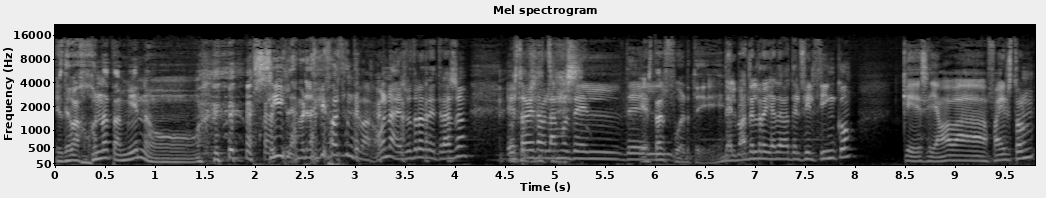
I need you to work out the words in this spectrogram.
¿Es de bajona también o...? Sí, la verdad que es bastante bajona, es otro retraso. Esta vez hablamos del, del, Esta es fuerte, ¿eh? del Battle Royale de Battlefield 5, que se llamaba Firestorm,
